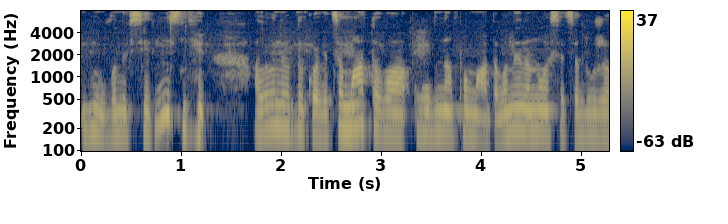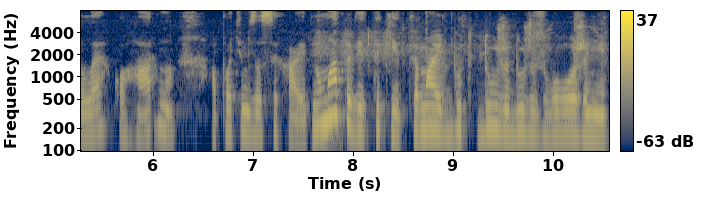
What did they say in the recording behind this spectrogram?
ну, вони всі різні, але вони однакові. Це матова губна помада. Вони наносяться дуже легко, гарно, а потім засихають. Ну, матові такі, це мають бути дуже-дуже зволожені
